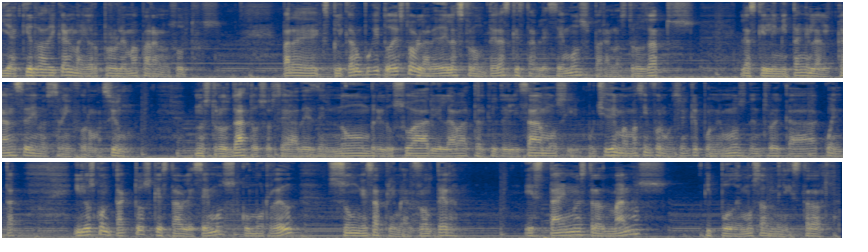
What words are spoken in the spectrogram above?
Y aquí radica el mayor problema para nosotros. Para explicar un poquito de esto hablaré de las fronteras que establecemos para nuestros datos las que limitan el alcance de nuestra información. Nuestros datos, o sea, desde el nombre, el usuario, el avatar que utilizamos y muchísima más información que ponemos dentro de cada cuenta. Y los contactos que establecemos como red son esa primera frontera. Está en nuestras manos y podemos administrarla,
